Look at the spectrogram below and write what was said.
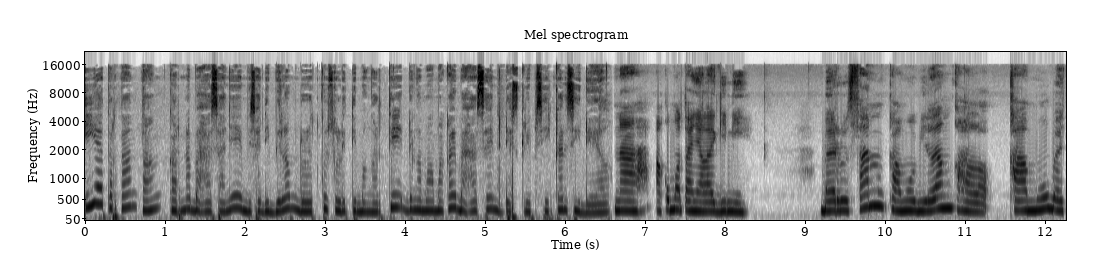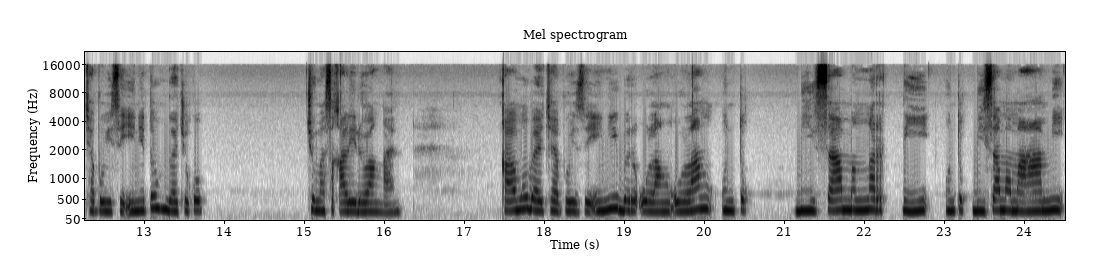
Ia tertantang karena bahasanya yang bisa dibilang menurutku sulit dimengerti dengan memakai bahasa yang dideskripsikan si Del. Nah, aku mau tanya lagi nih. Barusan kamu bilang kalau kamu baca puisi ini tuh nggak cukup cuma sekali doang kan? Kamu baca puisi ini berulang-ulang untuk bisa mengerti untuk bisa memahami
